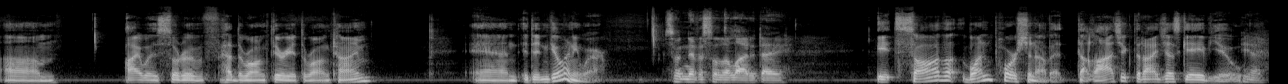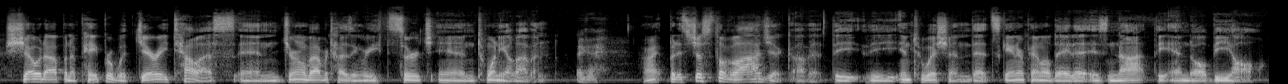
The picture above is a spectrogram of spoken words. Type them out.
Um, I was sort of had the wrong theory at the wrong time, and it didn't go anywhere. So it never saw the light of day. It saw the, one portion of it. The logic that I just gave you Yeah. showed up in a paper with Jerry Tellis in Journal of Advertising Research in 2011. Okay. All right, but it's just the logic of it, the the intuition that scanner panel data is not the end all be all.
